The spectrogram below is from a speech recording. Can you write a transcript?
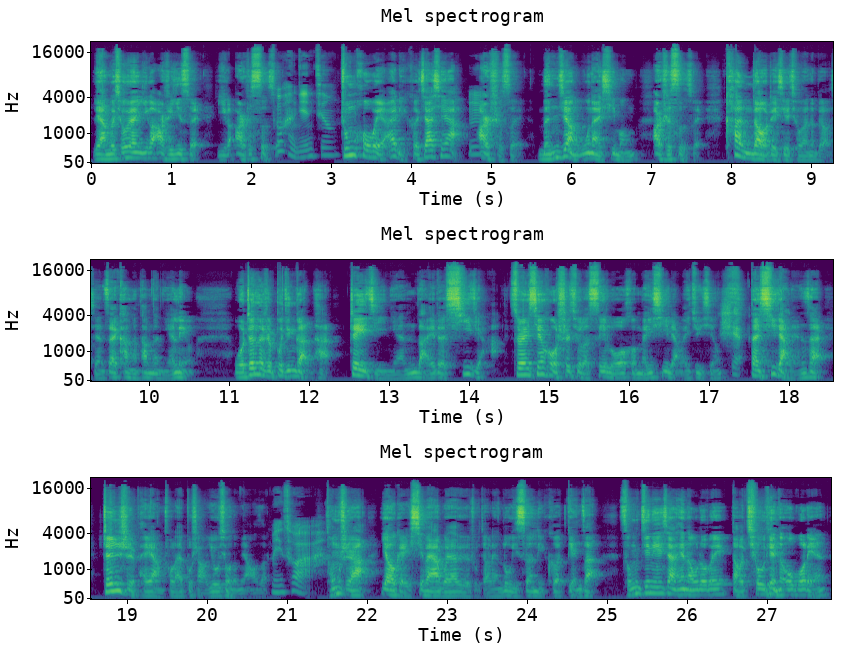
两个球员一个二十一岁，一个二十四岁都。很年轻。中后卫埃里克加西亚嗯二十岁，门将乌奈西蒙二十四岁。看到这些球员的表现，再看看他们的年龄，我真的是不禁感叹，这几年来的西甲虽然先后失去了 C 罗和梅西两位巨星，是，但西甲联赛真是培养出来不少优秀的苗子。没错啊。同时啊，要给西班牙国家队的主教练路易斯·恩里克点赞。从今年夏天的欧洲杯到秋天的欧国联，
